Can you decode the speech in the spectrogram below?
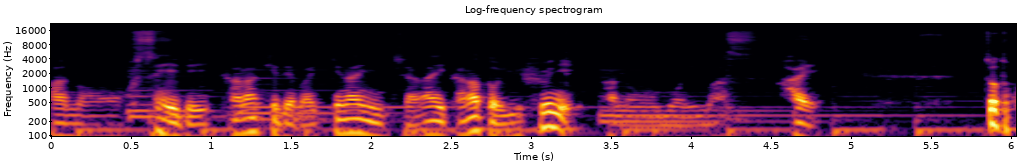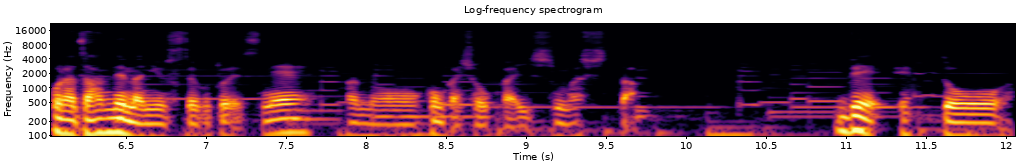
あの防いでいかなければいけないんじゃないかなというふうにあの思います。はい。ちょっとこれは残念なニュースということですね。あの今回紹介しました。で、えっと、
